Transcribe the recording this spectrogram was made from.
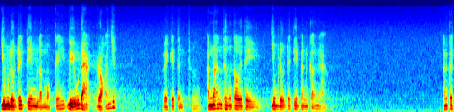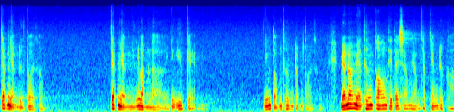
Dung lượng trái tim là một cái biểu đạt rõ nhất về cái tình thương. Anh nói anh thương tôi thì dung lượng trái tim anh cỡ nào? Anh có chấp nhận được tôi không? Chấp nhận những lầm lỡ, những yếu kém, những tổn thương trong tôi không? Mẹ nói mẹ thương con thì tại sao mẹ không chấp nhận được con?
